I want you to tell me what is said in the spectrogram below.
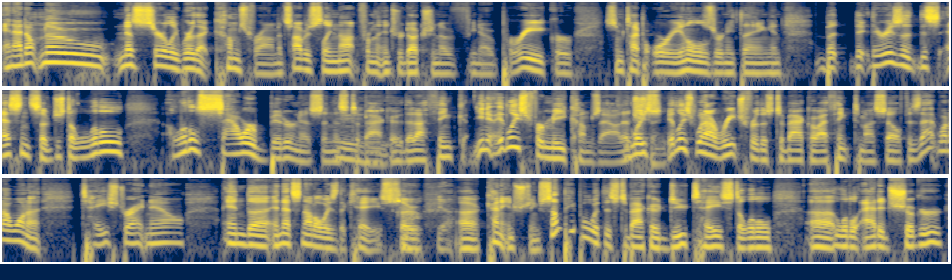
and I don't know necessarily where that comes from. It's obviously not from the introduction of you know Perique or some type of Orientals or anything, and but th- there is a this essence of just a little a little sour bitterness in this mm. tobacco that I think you know at least for me comes out at least at least when I reach for this tobacco I think to myself is that what I want to taste right now and uh, and that's not always the case so yeah. uh, kind of interesting some people with this tobacco do taste a little uh, a little added sugar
